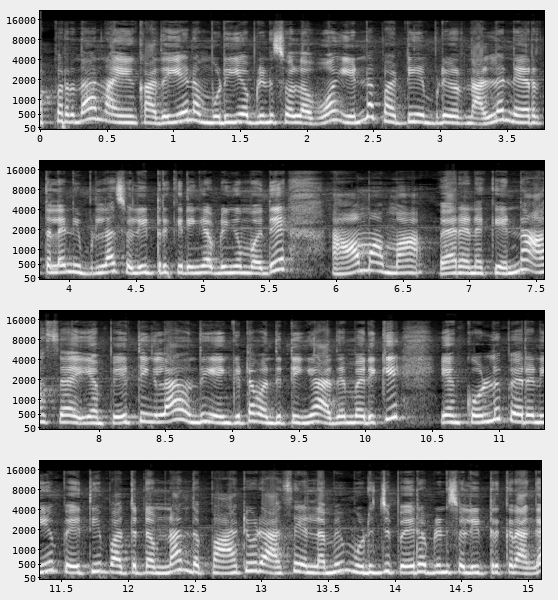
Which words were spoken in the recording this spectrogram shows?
அப்புறம் தான் நான் என் கதையே நான் முடியும் அப்படின்னு சொல்லவும் என்ன பாட்டி இப்படி ஒரு நல்ல நேரத்தில் நீ இப்படிலாம் சொல்லிட்டு இருக்கிறீங்க? அப்படிங்கும்போது ஆமாம்மா வேற எனக்கு என்ன ஆசை? என் பேத்திங்களா வந்து என்கிட்ட வந்துட்டீங்க. அதே மாதிரிக்கு என் கொள்ளு பேரனையும் பேத்தியும் பார்த்துட்டோம்னா அந்த பாட்டியோட ஆசை எல்லாமே முடிஞ்சு போயிரு அப்படின்னு சொல்லிட்டு இருக்கிறாங்க.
